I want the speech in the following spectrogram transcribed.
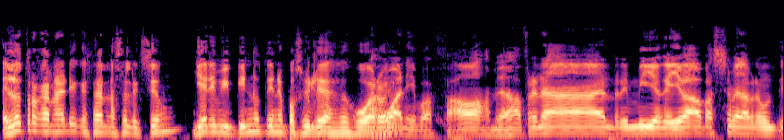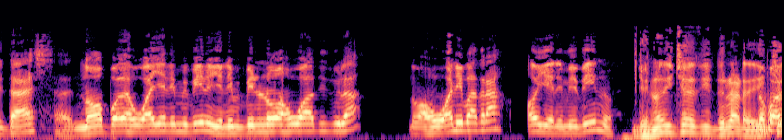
el otro canario que está en la selección, Jeremy Pino tiene posibilidades de jugar hoy. Juani, por favor, me vas a frenar el ritmillo que llevaba para hacerme la preguntita esa. No puede jugar Jeremy Pino, Jeremy Pino no va a jugar titular. No va a jugar ni para atrás. Oye, Jeremy Pino. Yo no he dicho de titular, he No dicho,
